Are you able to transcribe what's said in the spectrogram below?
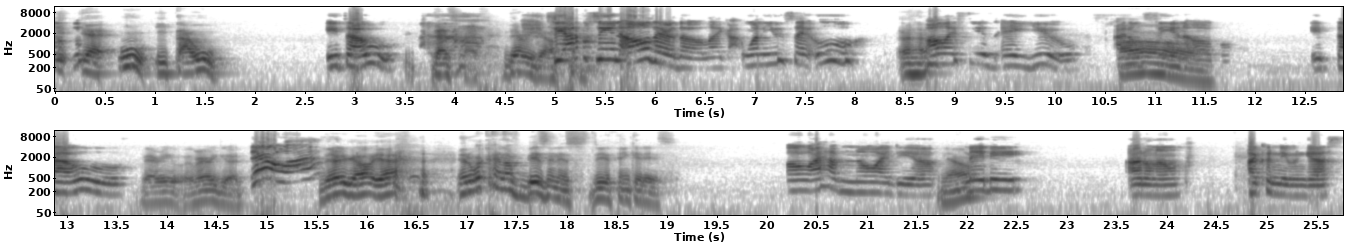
yeah, U, Itaú. Itaú. That's right. There we go. See, I don't see an O there though. Like when you say ooh, uh-huh. all I see is A U. I don't oh. see an O. Oh. Itaú. Very, very good. There it was. There you go. Yeah. And what kind of business do you think it is? Oh, I have no idea. No? Maybe. I don't know. I couldn't even guess.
